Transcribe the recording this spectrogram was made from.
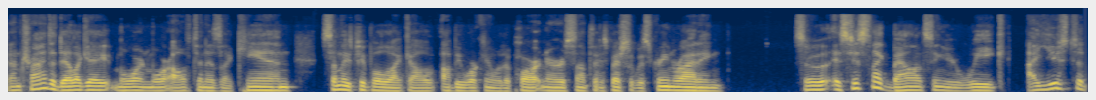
and I'm trying to delegate more and more often as I can. Some of these people, like I'll I'll be working with a partner or something, especially with screenwriting. So it's just like balancing your week. I used to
